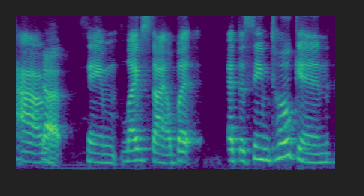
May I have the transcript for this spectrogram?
have yeah. same lifestyle. But at the same token,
